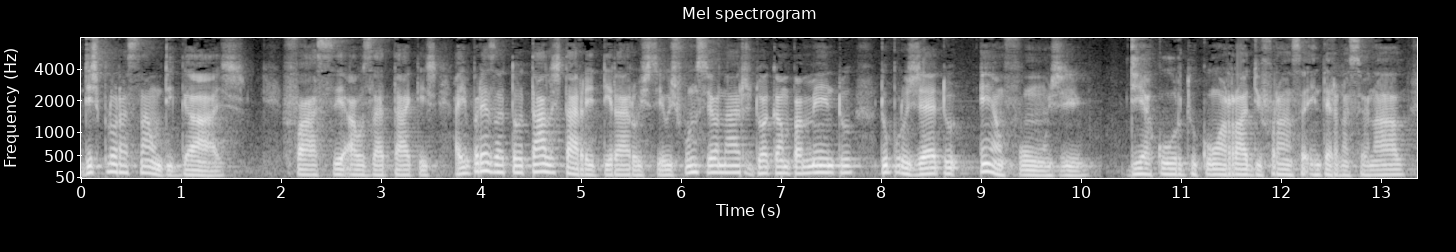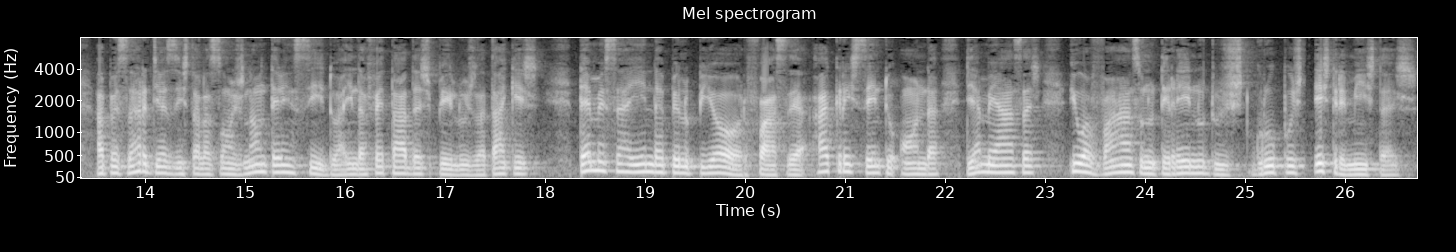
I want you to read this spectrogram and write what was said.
de exploração de gás. Face aos ataques, a empresa Total está a retirar os seus funcionários do acampamento do projeto em Anfunge. De acordo com a Rádio França Internacional, apesar de as instalações não terem sido ainda afetadas pelos ataques, teme-se ainda pelo pior face à crescente onda de ameaças e o avanço no terreno dos grupos extremistas.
